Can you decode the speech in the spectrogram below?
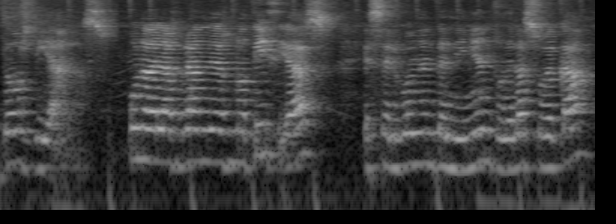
dos dianas. Una de las grandes noticias es el buen entendimiento de la sueca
